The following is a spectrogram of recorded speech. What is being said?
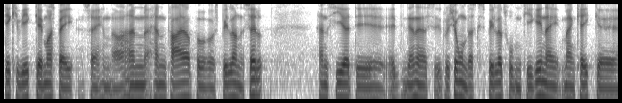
det kan vi ikke gemme os bag, sagde han. Og han, han peger på spillerne selv. Han siger, at, det, at i den her situation, der skal spillertruppen kigge ind af. Man kan ikke... Øh,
